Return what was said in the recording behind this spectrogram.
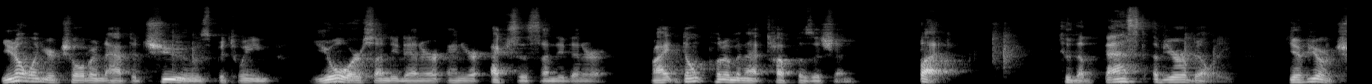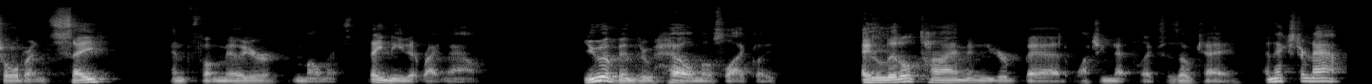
You don't want your children to have to choose between your Sunday dinner and your ex's Sunday dinner, right? Don't put them in that tough position. But to the best of your ability, give your children safe and familiar moments. They need it right now. You have been through hell, most likely. A little time in your bed watching Netflix is okay. An extra nap,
